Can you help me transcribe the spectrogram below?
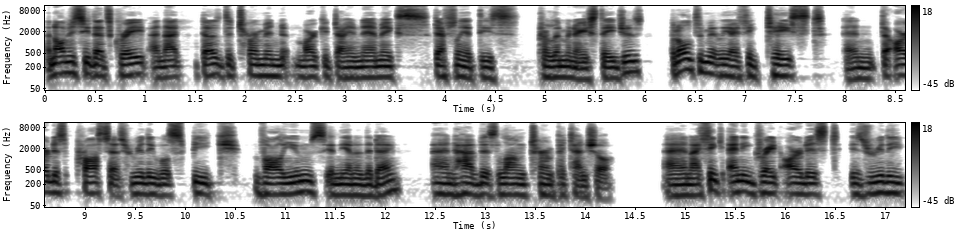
And obviously that's great. And that does determine market dynamics, definitely at these preliminary stages. But ultimately, I think taste and the artist process really will speak volumes in the end of the day and have this long term potential. And I think any great artist is really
